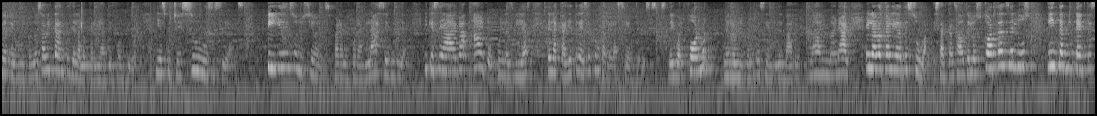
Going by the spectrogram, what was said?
me reuní con los habitantes de la localidad de Fontibón y escuché sus necesidades, piden soluciones para mejorar la seguridad y que se haga algo con las vías de la calle 13 con carrera 116. De igual forma, me reuní con los residentes del barrio Guaymaral en la localidad de Suba. Están cansados de los cortes de luz intermitentes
